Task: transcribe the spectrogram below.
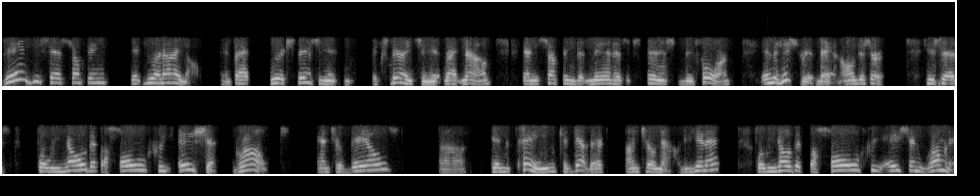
Then he says something that you and I know. In fact, we're experiencing it, experiencing it right now and it's something that man has experienced before in the history of man on this earth. He says, For we know that the whole creation groans and travails uh, in pain together until now. Do you hear that? For we know that the whole creation groaneth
